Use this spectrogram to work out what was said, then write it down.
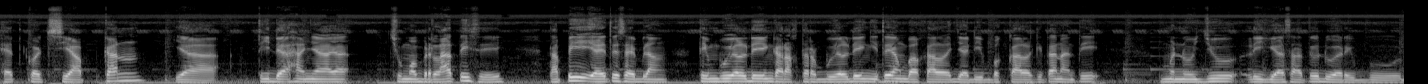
head coach siapkan ya tidak hanya cuma berlatih sih tapi ya itu saya bilang team building karakter building itu yang bakal jadi bekal kita nanti menuju Liga 1 2021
